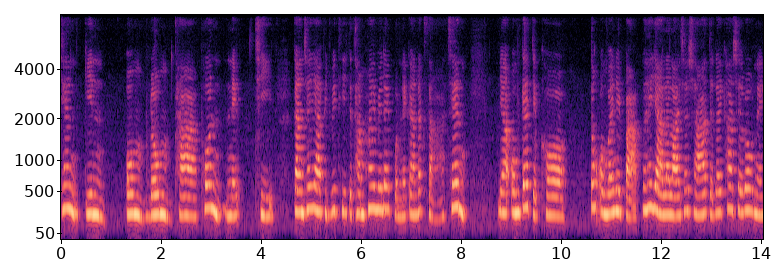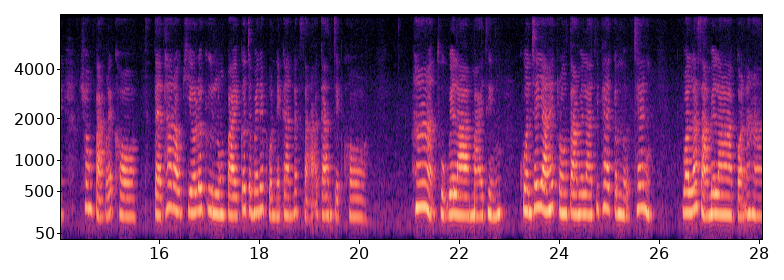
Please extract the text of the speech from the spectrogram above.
เช่น กิน อม ดม ทา พ่นเน็บฉีด การใช้ยาผิดวิธีจะทำให้ไม่ได้ผลในการรักษา เช่น ยาอมแก้เจ็บคอ ต้องอมไว้ในปากเพื่อให้ยาละลายช้าๆ จะได้ฆ่าเชื้อโรคในช่องปากและคอ แต่ถ้าเราเคี้ยวแล้วกลืนลงไปก็จะไม่ได้ผลในการรักษาอาการเจ็บคอ 5. ถูกเวลาหมายถึง ควรใช้ยาให้ตรงตามเวลาที่แพทย์กำหนด เช่น วันละ3เวลาก่อนอาหาร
